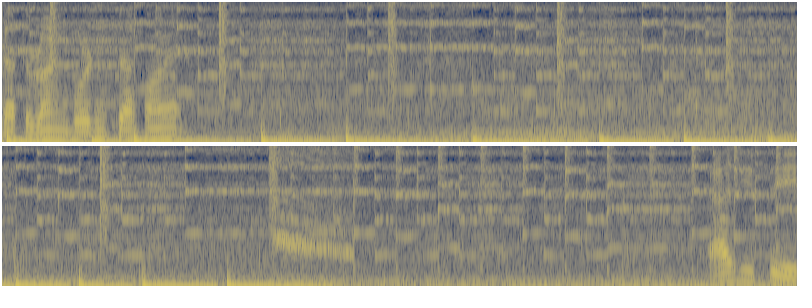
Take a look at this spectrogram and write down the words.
Got the running boards and stuff on it. As you see,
